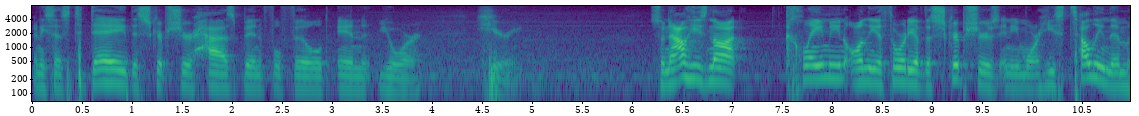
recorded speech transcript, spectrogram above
and he says, Today the scripture has been fulfilled in your hearing. So now he's not claiming on the authority of the scriptures anymore. He's telling them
